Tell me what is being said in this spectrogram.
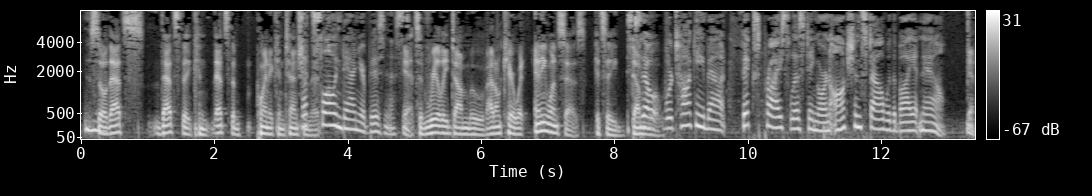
Mm-hmm. So that's that's the con- that's the point of contention. That's that, slowing down your business. yeah, it's a really dumb move. I don't care what anyone says. It's a dumb so move. we're talking about fixed price listing or an auction style with a buy it now, Yeah,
